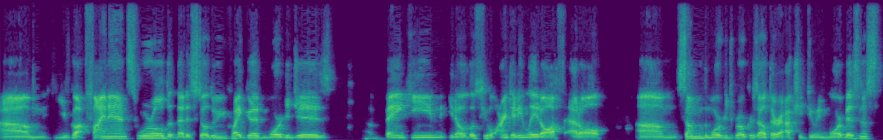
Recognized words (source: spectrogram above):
Um, you've got finance world that is still doing quite good, mortgages, banking. You know, those people aren't getting laid off at all. Um, some of the mortgage brokers out there are actually doing more business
